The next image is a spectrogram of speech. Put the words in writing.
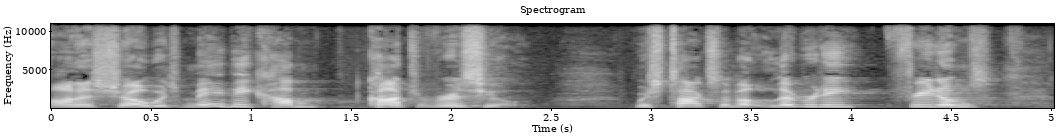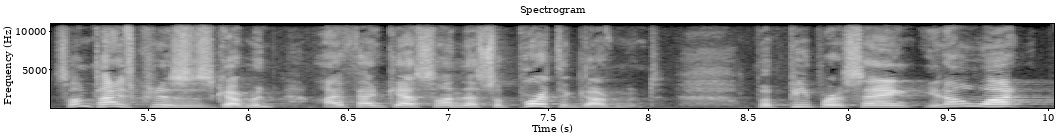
on a show which may become controversial, which talks about liberty, freedoms, sometimes criticizes government. I've had guests on that support the government. But people are saying, you know what?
